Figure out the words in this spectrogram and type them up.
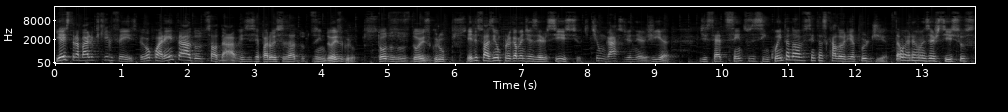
E esse trabalho, o que, que ele fez? Pegou 40 adultos saudáveis e separou esses adultos em dois grupos. Todos os dois grupos, eles faziam um programa de exercício que tinha um gasto de energia de 750 a 900 calorias por dia. Então eram exercícios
